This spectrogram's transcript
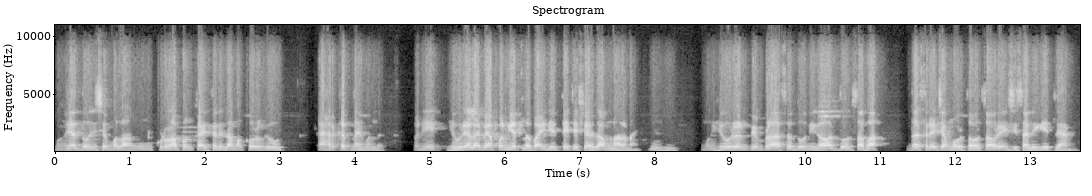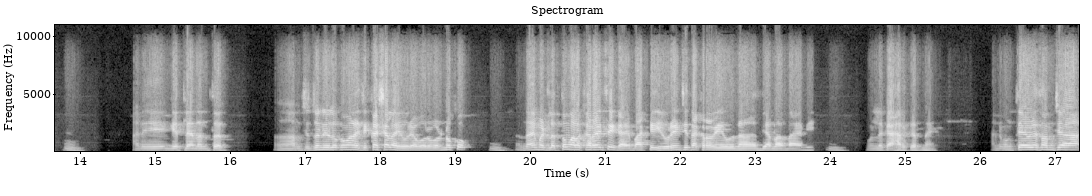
मग ह्या दोनशे मुलांकडून आपण काहीतरी जमा करून घेऊ. काय हरकत नाही म्हणलं. पण हे हिवऱ्याला बी आपण घेतलं पाहिजे त्याच्याशिवाय जमणार नाही. मग हिवरण पिंपळा असं दोन्ही गावात दोन सभा दसऱ्याच्या मुहूर्तावर चौऱ्याऐंशी साली घेतल्या आम्ही. आणि घेतल्यानंतर आमचे जुने लोक म्हणायचे कशाला हिवऱ्याबरोबर नको? हम्म. नाही म्हटलं तुम्हाला करायचंय काय? बाकी हिवऱ्यांची तक्रार येऊ देणार नाही आम्ही. म्हणलं काय हरकत नाही. आणि मग त्यावेळेस आमच्या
